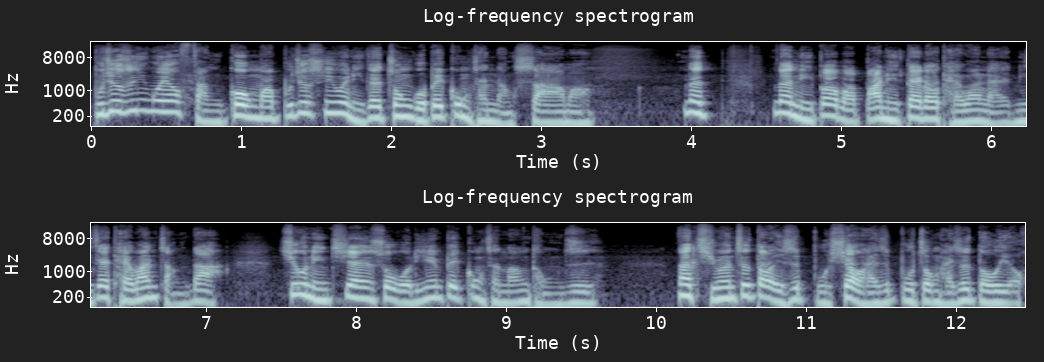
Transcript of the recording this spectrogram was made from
不就是因为要反共吗？不就是因为你在中国被共产党杀吗？那那你爸爸把你带到台湾来，你在台湾长大，结果你既然说我宁愿被共产党统治，那请问这到底是不孝还是不忠还是都有？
